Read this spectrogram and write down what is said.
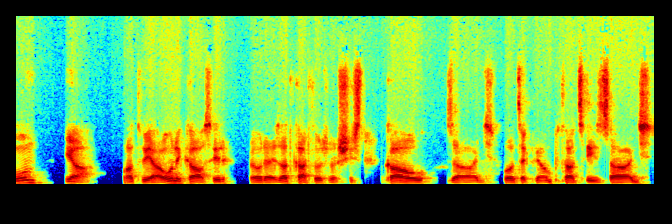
Un, jā, Latvijā unikāls ir vēlreiz atkārtošos šis kaulu zāģis, locekļu amputācijas zāģis.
